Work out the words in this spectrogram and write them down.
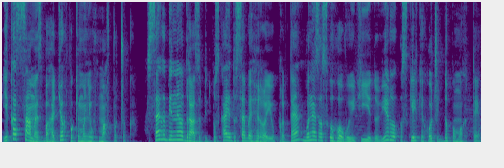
яка саме з багатьох покемонів мавпочок. Селебі не одразу підпускає до себе героїв, проте вони заслуговують її довіру, оскільки хочуть допомогти.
